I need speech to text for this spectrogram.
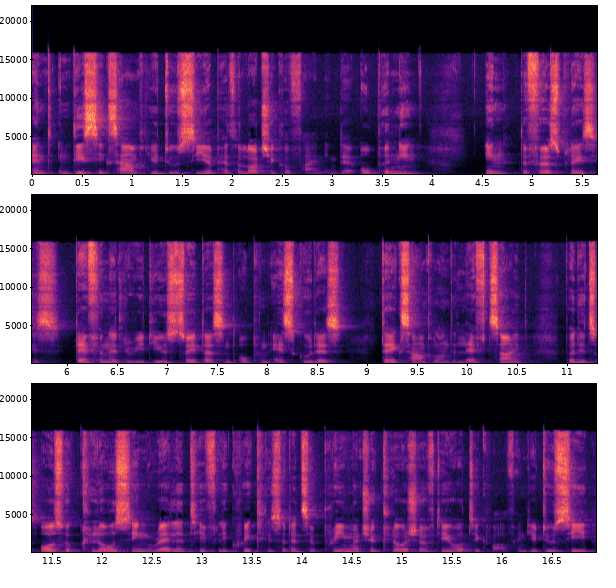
And in this example, you do see a pathological finding. The opening in the first place is definitely reduced, so it doesn't open as good as the example on the left side, but it's also closing relatively quickly. So that's a premature closure of the aortic valve. And you do see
